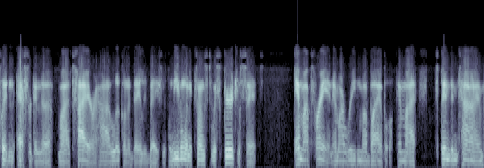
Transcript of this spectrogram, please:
putting effort into my attire and how I look on a daily basis? And even when it comes to a spiritual sense, am I praying? Am I reading my Bible? Am I spending time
